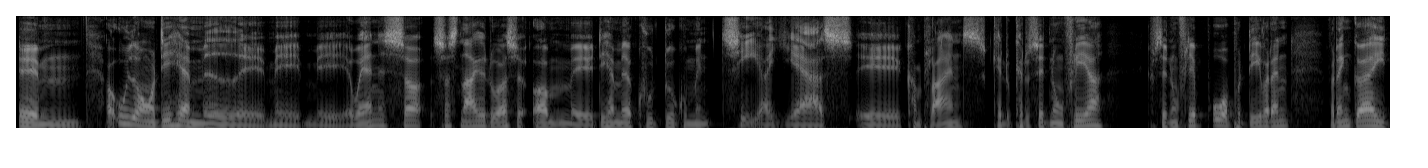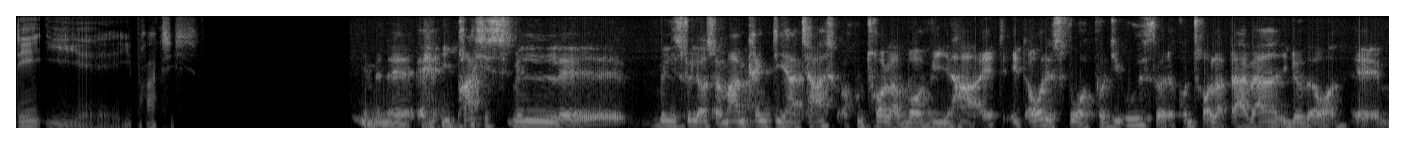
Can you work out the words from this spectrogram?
Øhm, og udover det her med, øh, med, med awareness, så, så snakkede du også om øh, det her med at kunne dokumentere jeres øh, compliance. Kan du, kan du sætte nogle flere kan du sætte nogle flere ord på det? Hvordan, hvordan gør I det i, øh, i praksis? Jamen, øh, i praksis vil, øh, vil det selvfølgelig også være meget omkring de her task og kontroller, hvor vi har et, et audit-spor på de udførte kontroller, der har været i løbet af året. Øh,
